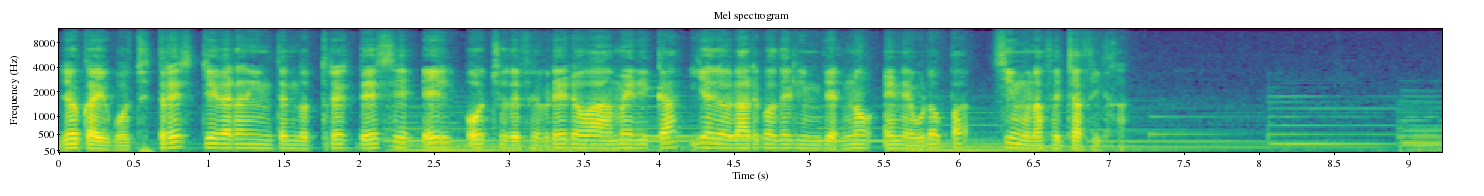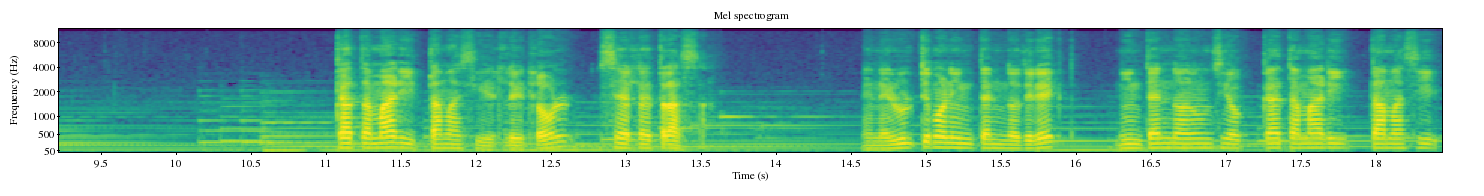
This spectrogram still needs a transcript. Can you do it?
Yokai Watch 3 llegará a Nintendo 3DS el 8 de febrero a América y a lo largo del invierno en Europa sin una fecha fija. Katamari Tamasi Reroll se retrasa. En el último Nintendo Direct, Nintendo anunció Katamari Tamasi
